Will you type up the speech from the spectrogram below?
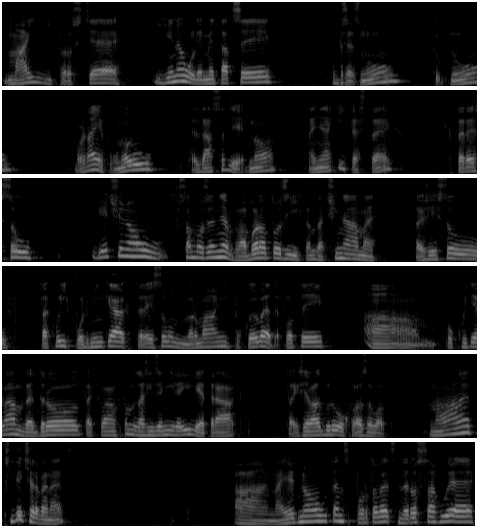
mají prostě jinou limitaci v březnu, v dubnu, možná i v únoru, to je v zásadě jedno, na nějakých testech, které jsou většinou samozřejmě v laboratořích, tam začínáme, takže jsou v takových podmínkách, které jsou normální pokojové teploty a pokud je vám vedro, tak vám v tom zařízení dají větrák, takže vás budou ochlazovat. No ale přijde červenec a najednou ten sportovec nedosahuje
